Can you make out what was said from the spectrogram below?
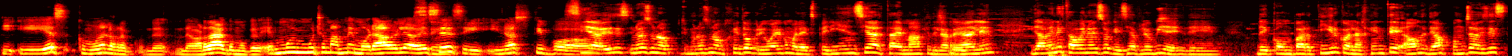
Y, y es como uno de los de, de verdad, como que es muy mucho más memorable a veces y, y no es tipo Sí, a veces no es, una, tipo, no es un objeto, pero igual como la experiencia está de más que te la regalen. Y también está bueno eso que decía Floppy de, de, de compartir con la gente a dónde te vas, porque muchas veces,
